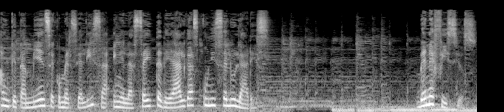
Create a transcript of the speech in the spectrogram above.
aunque también se comercializa en el aceite de algas unicelulares. Beneficios.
